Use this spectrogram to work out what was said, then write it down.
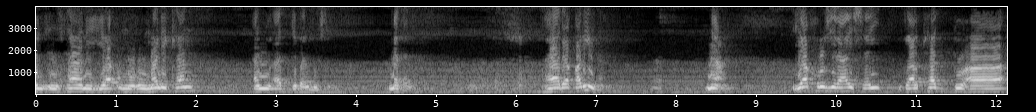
بالإنسان يأمر ملكا أن يؤدب المجرم مثلا. هذا قرينة. نعم. يخرج إلى أي شيء؟ قال كالدعاء.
